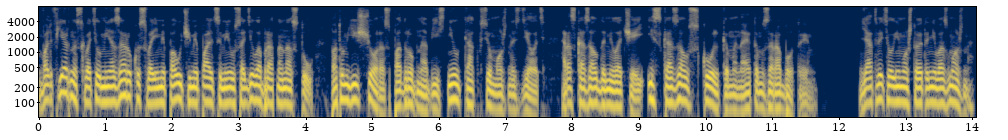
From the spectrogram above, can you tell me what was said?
Вольфьерно схватил меня за руку своими паучьими пальцами и усадил обратно на стул. Потом еще раз подробно объяснил, как все можно сделать. Рассказал до мелочей и сказал, сколько мы на этом заработаем. Я ответил ему, что это невозможно.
